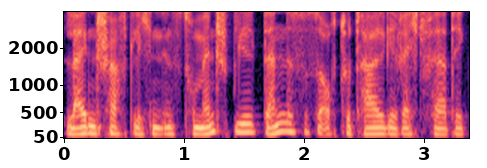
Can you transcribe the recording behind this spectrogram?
leidenschaftlich ein Instrument spielt, dann ist es auch total gerechtfertigt,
